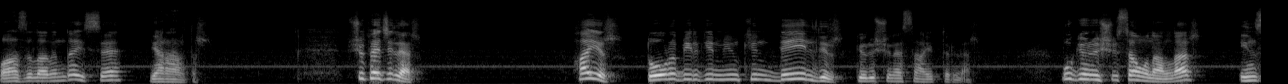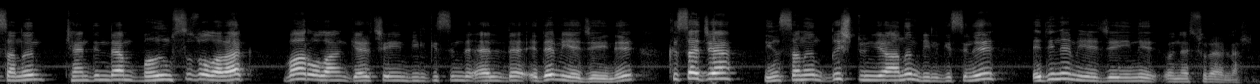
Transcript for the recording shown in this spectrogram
bazılarında ise yarardır. Şüpheciler, hayır doğru bilgi mümkün değildir görüşüne sahiptirler. Bu görüşü savunanlar insanın kendinden bağımsız olarak var olan gerçeğin bilgisini elde edemeyeceğini, kısaca insanın dış dünyanın bilgisini edinemeyeceğini öne sürerler.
